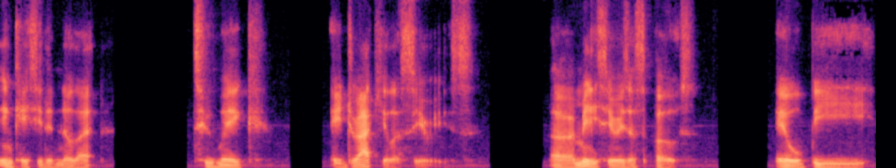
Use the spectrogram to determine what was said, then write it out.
in case you didn't know that, to make a Dracula series, uh, a mini series, I suppose. It'll be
